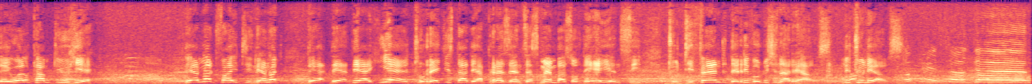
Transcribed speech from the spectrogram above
They welcomed you here. They are not fighting. They are not. They are, they, are, they are here to register their presence as members of the ANC to defend the Revolutionary House, Lituli House. Okay, so the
